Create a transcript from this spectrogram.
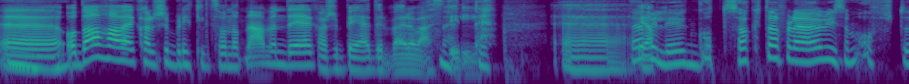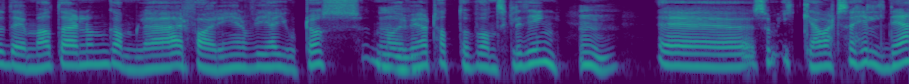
Eh, Mm. og da har jeg kanskje blitt litt sånn at nei, men det er kanskje bedre bare å være stille. Eh, Det er ja. veldig godt sagt, da, for det er jo liksom ofte det med at det er noen gamle erfaringer vi har gjort oss når Mm. vi har tatt opp vanskelige ting. Mm. Eh, som ikke har vært så heldige.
